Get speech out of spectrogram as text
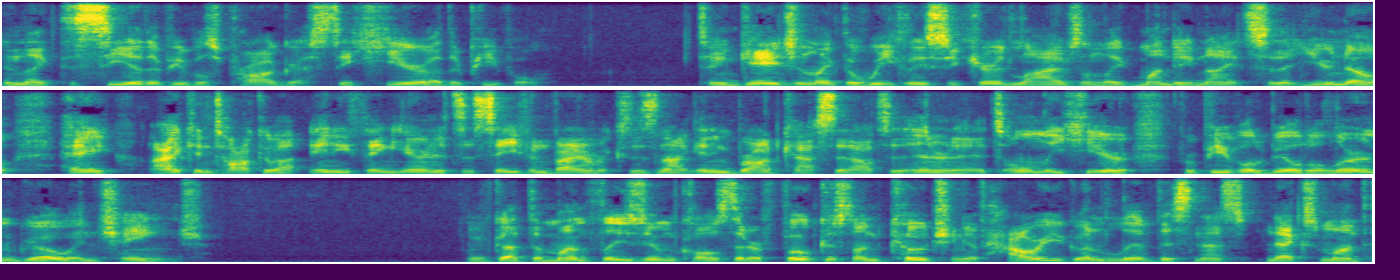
And like to see other people's progress, to hear other people to engage in like the weekly secured lives on like Monday nights so that you know, hey, I can talk about anything here and it's a safe environment because it's not getting broadcasted out to the internet. It's only here for people to be able to learn, grow, and change. We've got the monthly Zoom calls that are focused on coaching of how are you going to live this next, next month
